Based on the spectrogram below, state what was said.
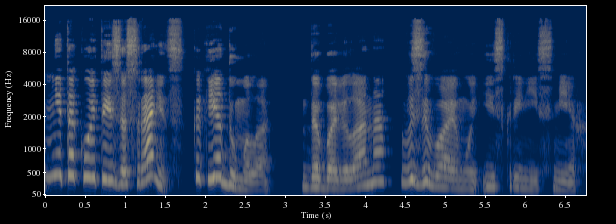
«Не такой ты и засранец, как я думала», — добавила она, вызывая мой искренний смех.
